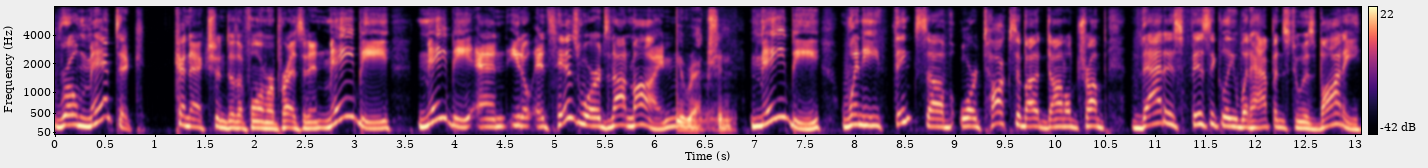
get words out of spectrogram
romantic connection to the former president. Maybe, maybe, and you know, it's his words, not mine. Erection. Maybe when he thinks of or talks about Donald Trump, that is physically what happens to his body,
